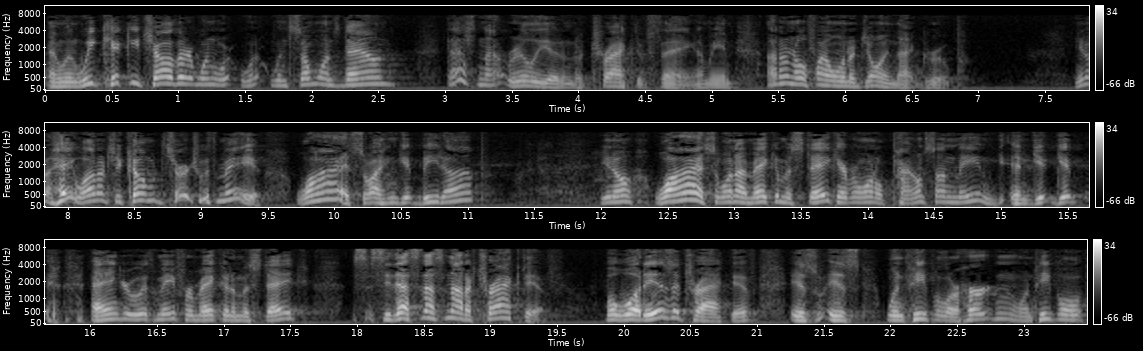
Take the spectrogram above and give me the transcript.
And when we kick each other when, when someone's down, that's not really an attractive thing. I mean, I don't know if I want to join that group. You know, hey, why don't you come to church with me? Why? So I can get beat up? You know, why? So when I make a mistake, everyone will pounce on me and, and get, get angry with me for making a mistake? See, that's, that's not attractive. But what is attractive is, is when people are hurting, when people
